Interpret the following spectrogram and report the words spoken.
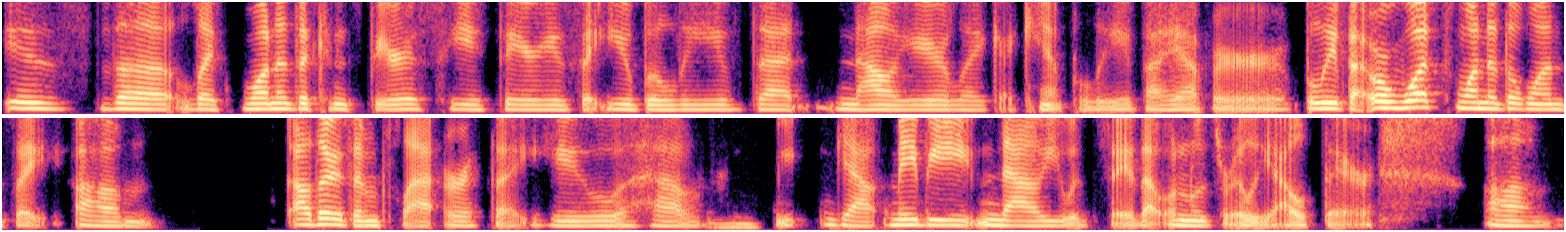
is the like one of the conspiracy theories that you believe that now you're like i can't believe i ever believe that or what's one of the ones that um other than flat earth that you have mm-hmm. yeah maybe now you would say that one was really out there um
